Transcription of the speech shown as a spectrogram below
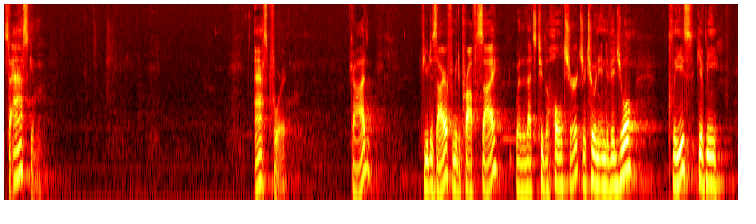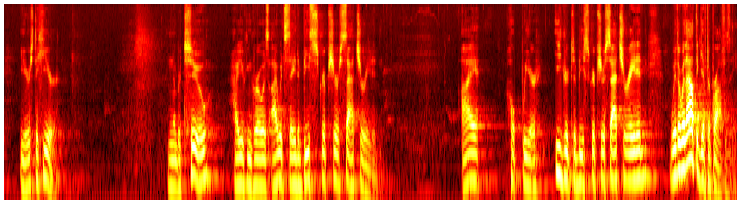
it's to ask Him. Ask for it. God, if you desire for me to prophesy, whether that's to the whole church or to an individual, please give me ears to hear. number two, how you can grow is, I would say, to be scripture saturated. I hope we are eager to be scripture saturated with or without the gift of prophecy.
